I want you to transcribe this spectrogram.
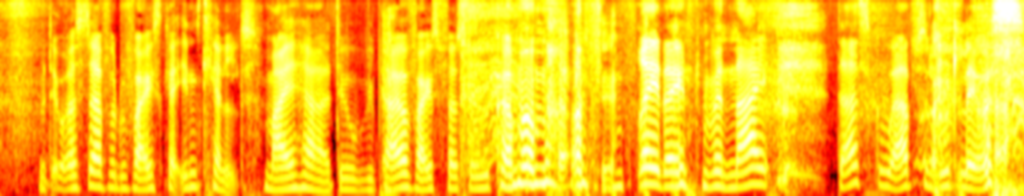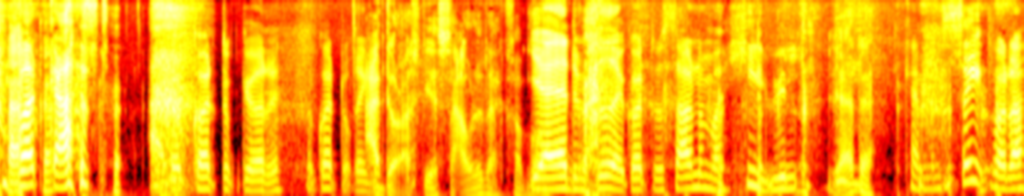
Men det er også derfor, du faktisk har indkaldt mig her. Det er jo, vi plejer ja. jo faktisk først at udkomme om, om fredagen, men nej, der skulle absolut laves podcast. Ej, det var godt, du gjorde det. Det var godt, du ringede. Ej, det var også, vi har savnet dig, Krabber. Ja, det ved jeg godt. Du savner mig helt vildt. ja da. Kan man se på dig.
